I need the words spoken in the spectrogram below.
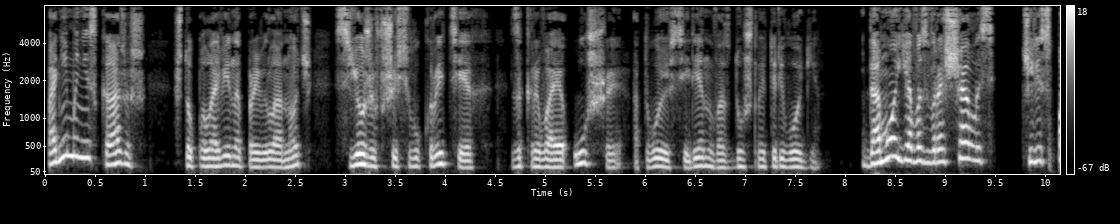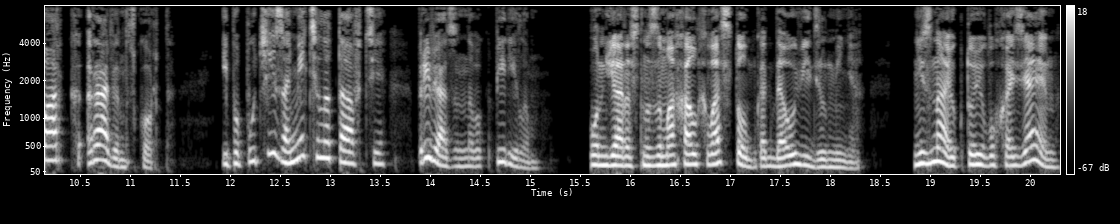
По ним и не скажешь, что половина провела ночь, съежившись в укрытиях, закрывая уши от воя сирен воздушной тревоги. Домой я возвращалась через парк Равенскорт и по пути заметила Тафти, привязанного к перилам. Он яростно замахал хвостом, когда увидел меня. Не знаю, кто его хозяин,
